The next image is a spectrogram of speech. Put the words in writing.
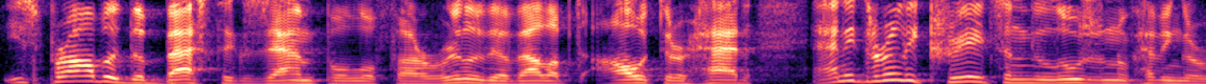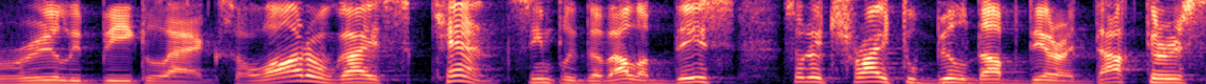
is probably the best example of a really developed outer head and it really creates an illusion of having a really big legs. A lot of guys can't simply develop this, so they try to build up their adductors,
